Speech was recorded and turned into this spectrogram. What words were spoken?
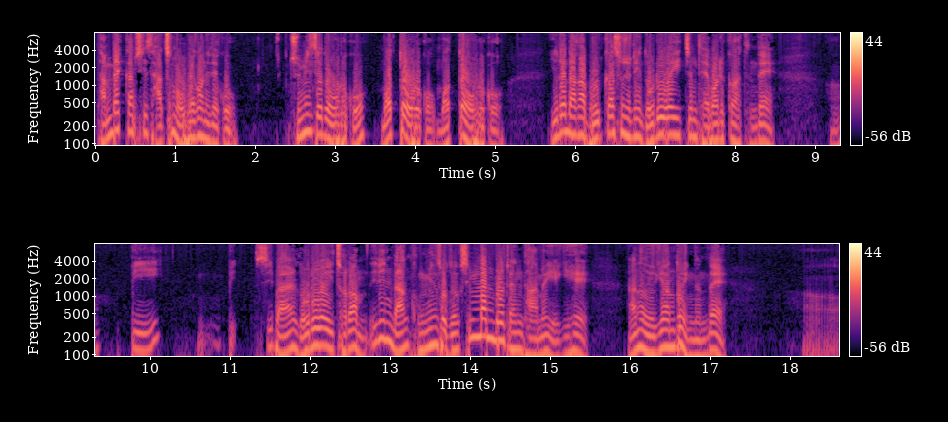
담배값이 4,500원이 되고 주민세도 오르고 뭣도 오르고 뭣도 오르고 이러다가 물가 수준이 노르웨이쯤 돼버릴 것 같은데 어? B, B 씨발 노르웨이처럼 1인당 국민소득 10만 불 된 다음에 얘기해 라는 의견도 있는데 어,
